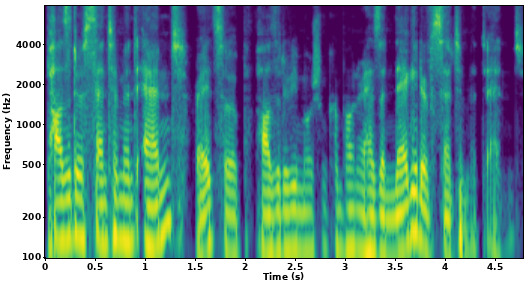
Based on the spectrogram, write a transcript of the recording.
positive sentiment end, right? So a positive emotion component has a negative sentiment end.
